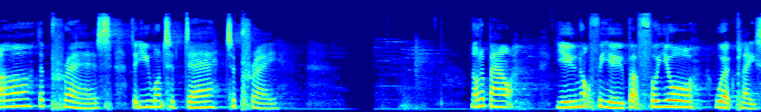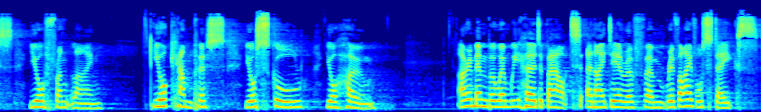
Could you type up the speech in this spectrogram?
are the prayers that you want to dare to pray? Not about you, not for you, but for your workplace, your front line, your campus, your school, your home. I remember when we heard about an idea of um, revival stakes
